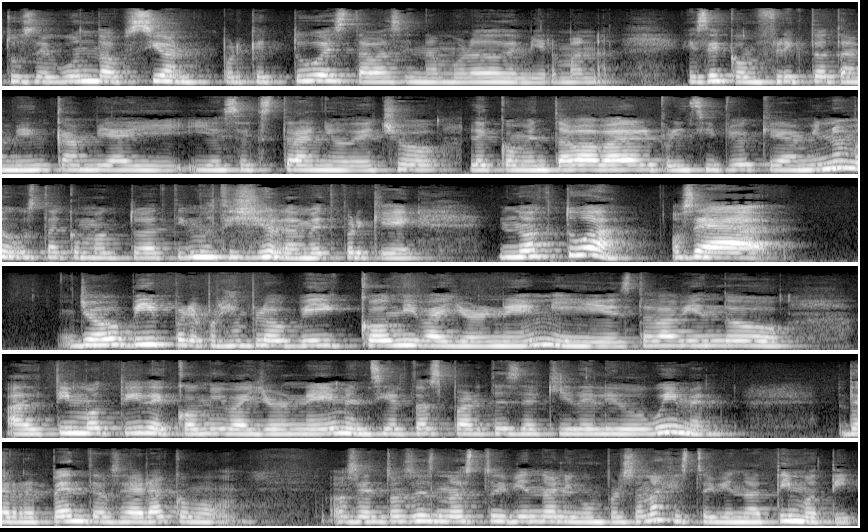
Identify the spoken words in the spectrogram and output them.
tu, segunda opción, porque tú estabas enamorado de mi hermana. Ese conflicto también cambia y, es extraño. De hecho, le comentaba a Val al principio que a mí no me gusta cómo actúa Timothy Chalamet porque no actúa. O sea, yo vi, por ejemplo, vi Call Me By Your Name y estaba viendo al Timothy de Call Me By Your Name en ciertas partes de aquí de Little Women. De repente, o sea, era como O sea, entonces no estoy viendo a ningún personaje, estoy viendo a Timothy.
